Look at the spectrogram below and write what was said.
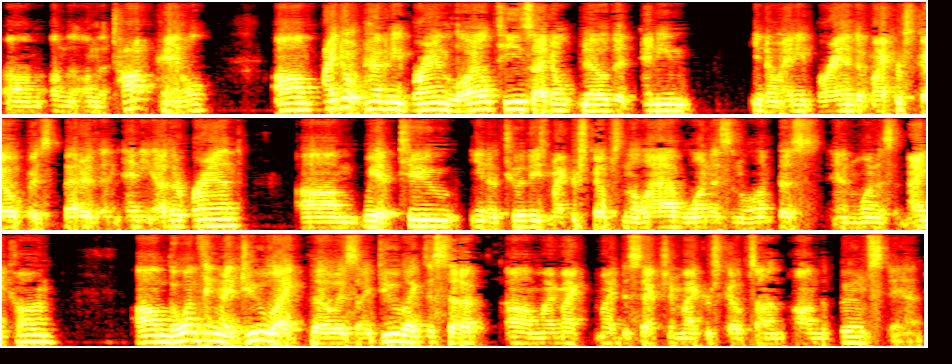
um, on, the, on the top panel. Um, I don't have any brand loyalties. I don't know that any, you know, any brand of microscope is better than any other brand. Um, we have two, you know, two of these microscopes in the lab. One is an Olympus and one is a Nikon. Um, the one thing I do like, though, is I do like to set up um, my, my dissection microscopes on, on the boom stand.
